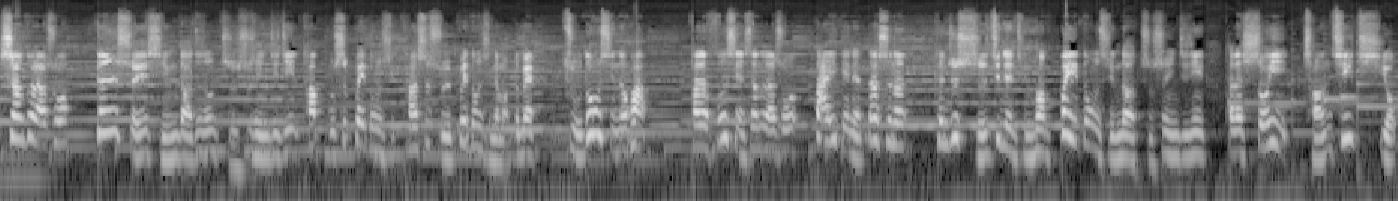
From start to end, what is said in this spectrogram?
相对来说，跟随型的这种指数型基金，它不是被动型，它是属于被动型的嘛，对不对？主动型的话，它的风险相对来说大一点点，但是呢，根据实际的情况，被动型的指数型基金，它的收益长期持有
